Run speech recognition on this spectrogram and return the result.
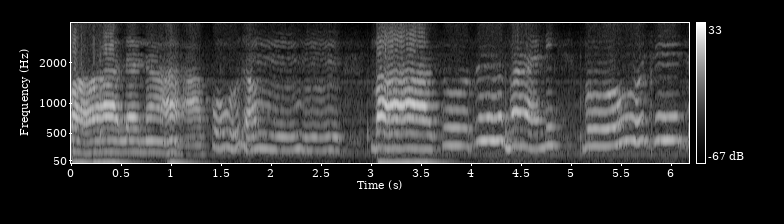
पालनापुरम् वासुरमणि भूषित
